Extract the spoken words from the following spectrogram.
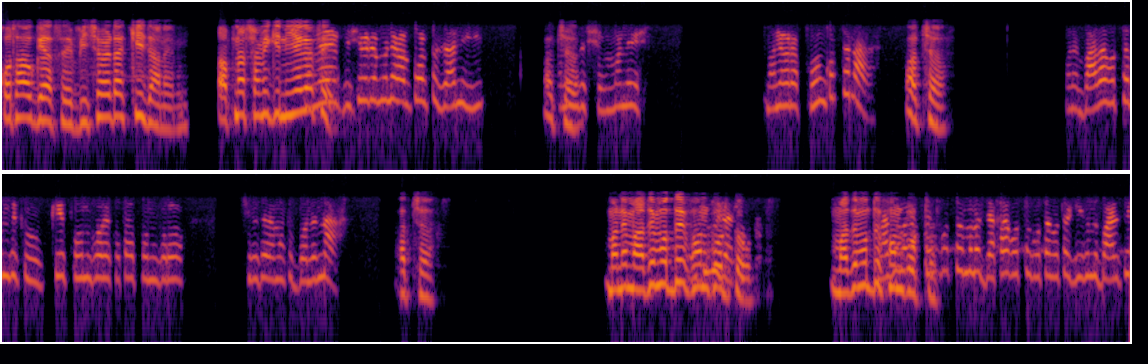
কোথাও গেছে। বিষয়টা কি জানেন? আপনার স্বামী কি নিয়ে গেছে? বিষয়টা মানে অল্প অল্প জানি। আচ্ছা। মানে মানে মানে ওরা ফোন করতো না? আচ্ছা। মানে বাধা করতাম যে কে ফোন করে কোথায় ফোন করো সেটা আমাকে বলে না। আচ্ছা। মানে মাঝে মধ্যে ফোন করতো? মাঝে মধ্যে ফোন করতো। করতো মানে দেখা করতো কোথায় কোথায় গিয়ে কিন্তু বাড়িতে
